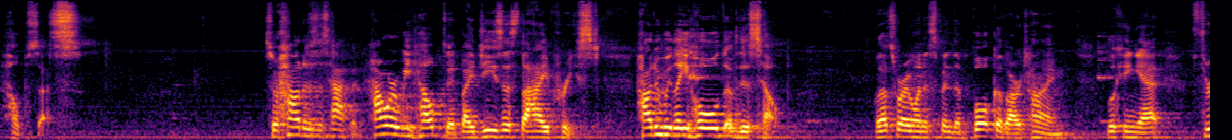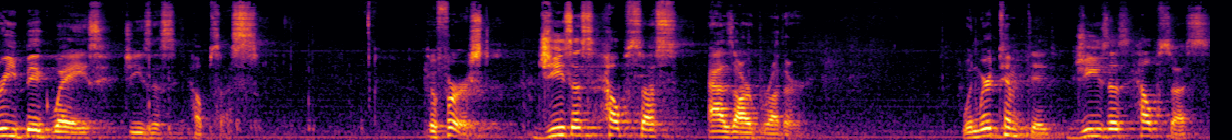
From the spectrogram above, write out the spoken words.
helps us. So, how does this happen? How are we helped it by Jesus the high priest? How do we lay hold of this help? Well, that's where I want to spend the bulk of our time looking at three big ways Jesus helps us. So, first, Jesus helps us as our brother. When we're tempted, Jesus helps us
